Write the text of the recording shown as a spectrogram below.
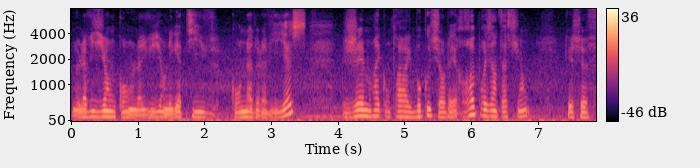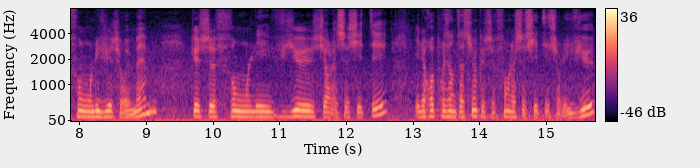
la vision, la vision négative qu'on a de la vieillesse. J'aimerais qu'on travaille beaucoup sur les représentations que se font les vieux sur eux-mêmes, que se font les vieux sur la société et les représentations que se font la société sur les vieux.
